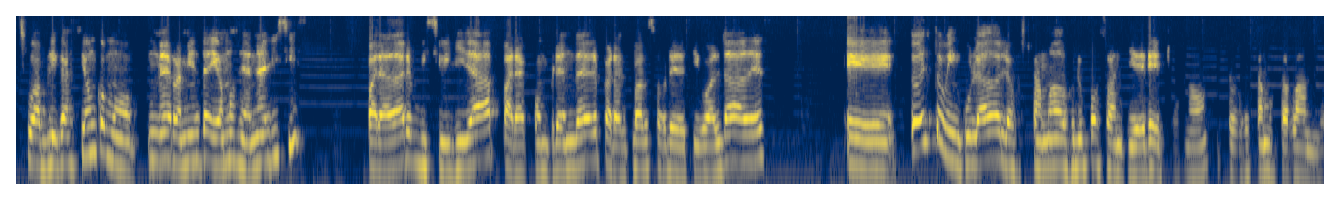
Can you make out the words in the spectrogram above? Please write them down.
su aplicación como una herramienta, digamos, de análisis para dar visibilidad, para comprender, para actuar sobre desigualdades. Eh, todo esto vinculado a los llamados grupos antiderechos, ¿no? Eso que estamos hablando.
